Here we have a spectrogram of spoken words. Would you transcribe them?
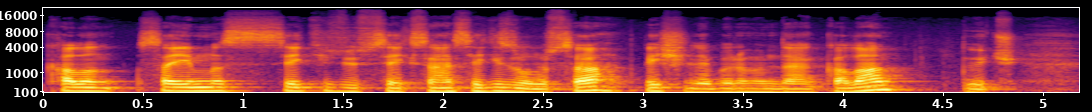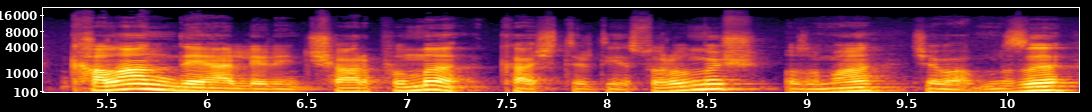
Kalan sayımız 888 olursa 5 ile bölümünden kalan 3. Kalan değerlerin çarpımı kaçtır diye sorulmuş. O zaman cevabımızı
